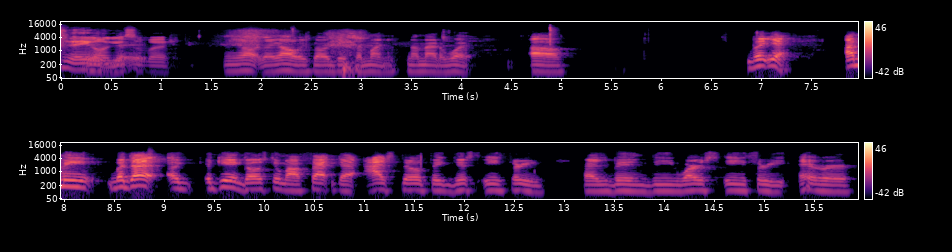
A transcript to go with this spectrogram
They, they gonna get some money. You know, they always gonna get some money, no matter what. Uh, but yeah, I mean, but that uh, again goes to my fact that I still think this E3 has been the worst E3 ever,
